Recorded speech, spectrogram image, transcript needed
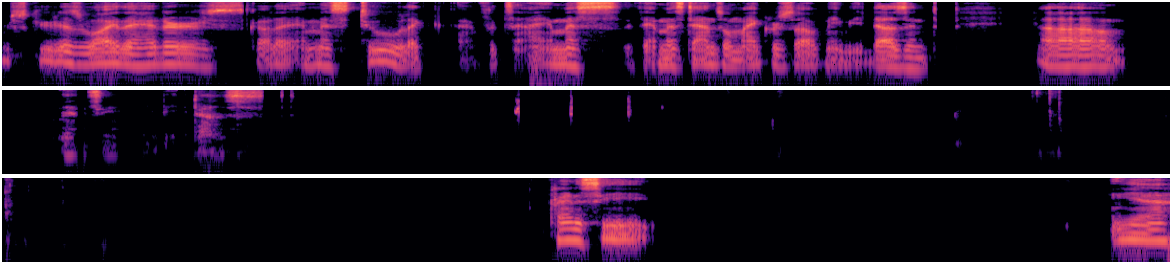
I'm just curious why the header's got a ms2 like if it's ms if ms stands for microsoft maybe it doesn't. Um, Let's see, maybe it does. trying to see. Yeah,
